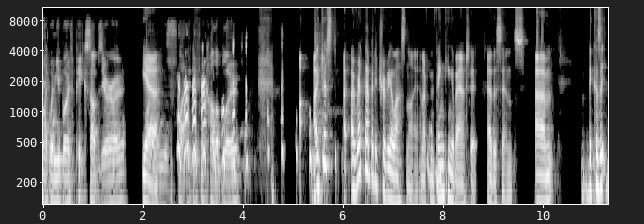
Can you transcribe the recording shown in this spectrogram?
like when you both pick Sub Zero. Yeah, slightly different colour blue. I- I just I- I read that bit of trivia last night, and I've been thinking about it ever since. Um, because it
